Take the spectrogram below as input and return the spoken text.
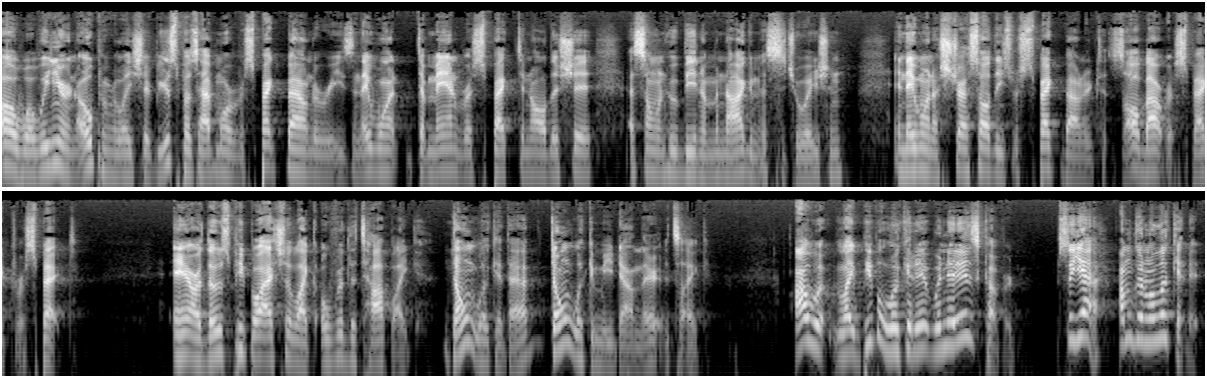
oh well when you're in an open relationship you're supposed to have more respect boundaries and they want demand respect and all this shit as someone who'd be in a monogamous situation and they want to stress all these respect boundaries because it's all about respect, respect. And are those people actually like over the top? Like, don't look at that. Don't look at me down there. It's like, I would like people look at it when it is covered. So yeah, I'm gonna look at it.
